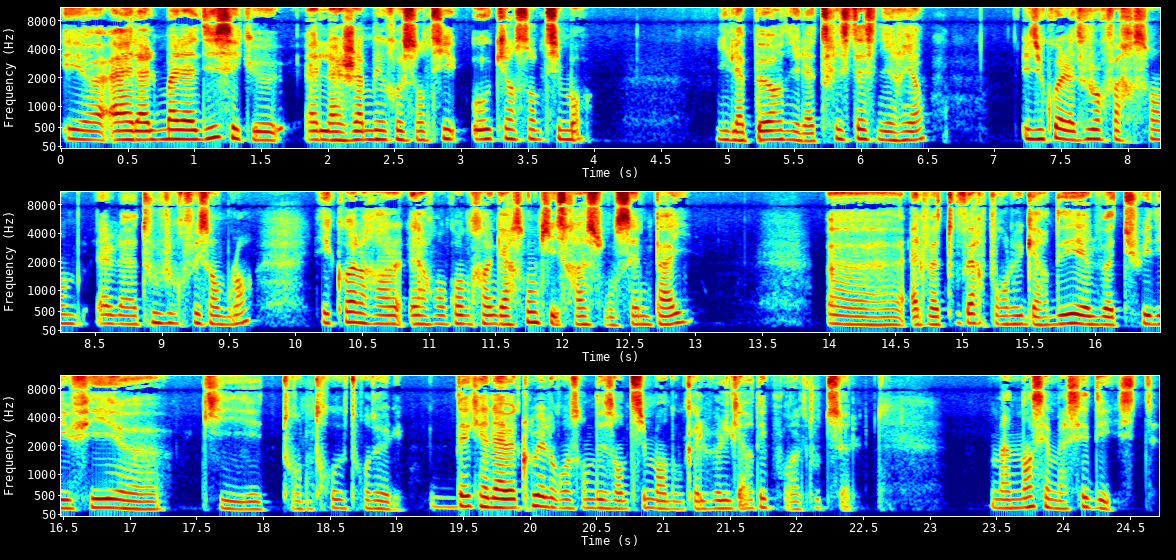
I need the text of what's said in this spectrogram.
Et euh, elle a une maladie, c'est que elle n'a jamais ressenti aucun sentiment. Ni la peur, ni la tristesse, ni rien. Et du coup, elle a toujours fait, elle a toujours fait semblant. Et quand elle, rencontre un garçon qui sera son senpai, euh, elle va tout faire pour le garder. Elle va tuer des filles qui tournent trop autour de lui. Dès qu'elle est avec lui, elle ressent des sentiments, donc elle veut le garder pour elle toute seule. Maintenant, c'est ma sédéiste.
